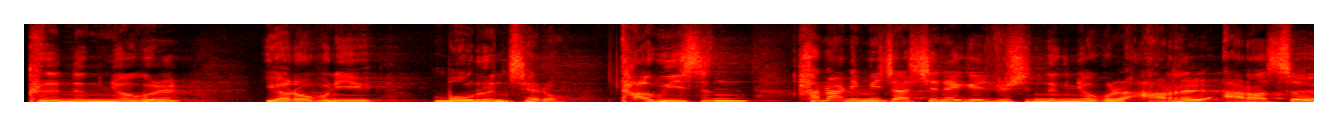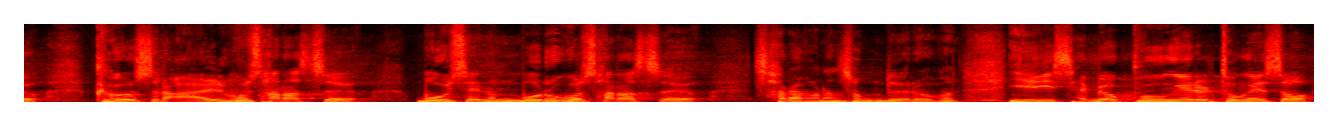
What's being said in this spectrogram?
그 능력을 여러분이 모른 채로 다윗은 하나님이 자신에게 주신 능력을 알, 알았어요. 그것을 알고 살았어요. 모세는 모르고 살았어요. 사랑하는 성도 여러분, 이 새벽 부흥회를 통해서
